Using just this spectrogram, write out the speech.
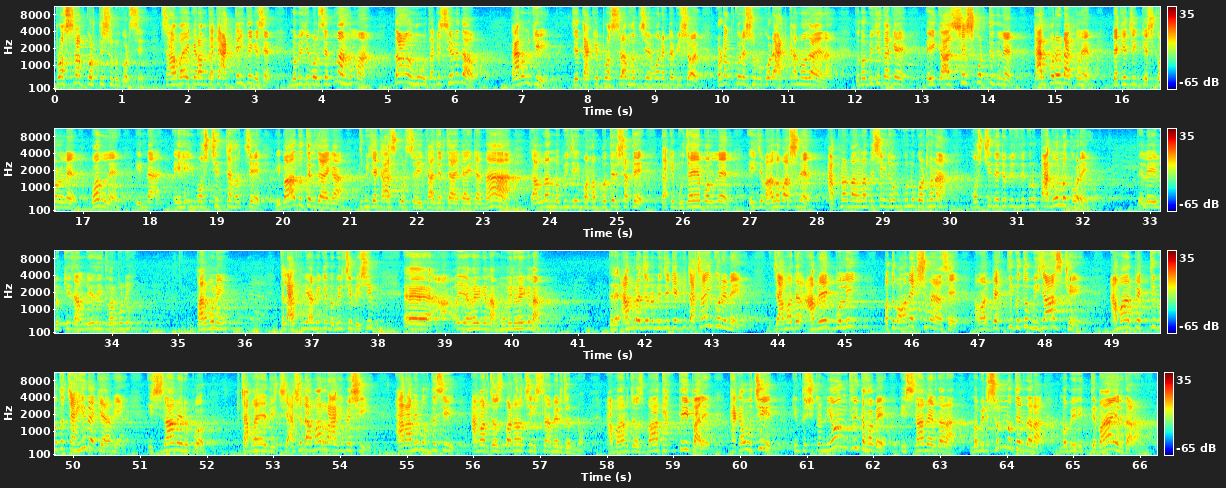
প্রস্রাব করতে শুরু করছে। সাহাবাহিকেরাম তাকে আটকাইতে গেছেন। নবীজি বলছেন, মাহ মাহ, দাও হু তাকে ছেড়ে দাও। কারণ কি? যে তাকে প্রস্রাব হচ্ছে এমন একটা বিষয়, হঠাৎ করে শুরু করে আটকানো যায় না। তো নবীজি তাকে এই কাজ শেষ করতে দিলেন, তারপরে ডাকলেন, ডেকে জিজ্ঞেস করলেন, বললেন, ইন্না এই মসজিদটা হচ্ছে ইবাদতের জায়গা, তুমি যে কাজ করছ এই কাজের জায়গা এটা না। তো আল্লাহ নবী যে মহাব্বতের সাথে তাকে বুঝাইয়ে বললেন, এই যে ভালোবাসলেন, আপনার বাংলাদেশে এরকম কোনো ঘটনা? মসজিদে ঢুকে যদি কোনো পাগলও করে, তাহলে এই লোক কি জানলিয়ে দিতে পারব নি? পারব নি? তাহলে আপনি, আমি কি নবীর চেয়ে বেশি ইয়ে হয়ে গেলাম, মুমিন হয়ে গেলাম? তাহলে আমরা যেন নিজেকে একটু যাচাই করে নেই যে আমাদের আবেগ বলি অথবা অনেক সময় আছে, আমার ব্যক্তিগত মিজাজকে আমার ব্যক্তিগত চাহিদাকে আমি ইসলামের উপর চাপাইয়ে দিচ্ছি। আসলে আমার রাগ বেশি। আর আমি বলতেছি, আমার জজবাটা হচ্ছে ইসলামের জন্য। আমার জজবা থাকতেই পারে, থাকা উচিত, কিন্তু সেটা নিয়ন্ত্রিত হবে ইসলামের দ্বারা, নবীর সুন্নতের দ্বারা, নবীর ইত্তেবায়ের দ্বারা।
